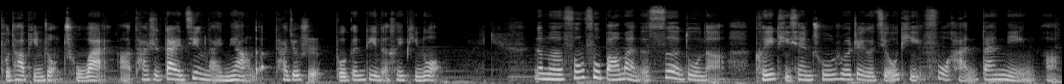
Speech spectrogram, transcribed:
葡萄品种除外啊，它是带茎来酿的，它就是勃艮第的黑皮诺。那么丰富饱满的色度呢，可以体现出说这个酒体富含单宁啊，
